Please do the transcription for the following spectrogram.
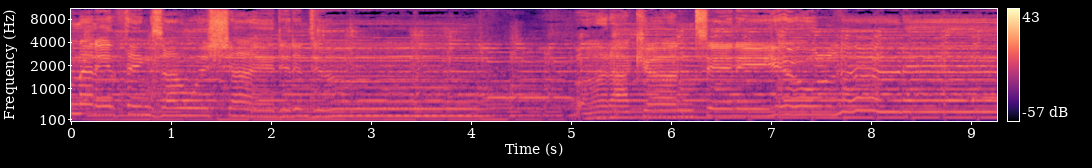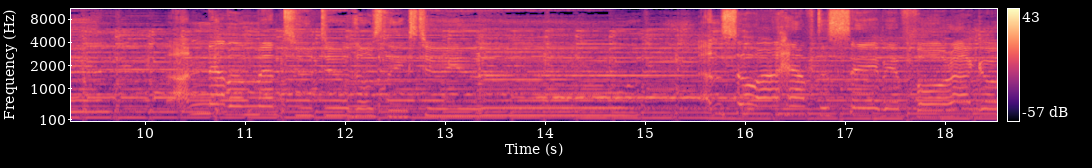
many things I wish I didn't do, but I continue learning. I never meant to do those things to you, and so I have to say before I go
